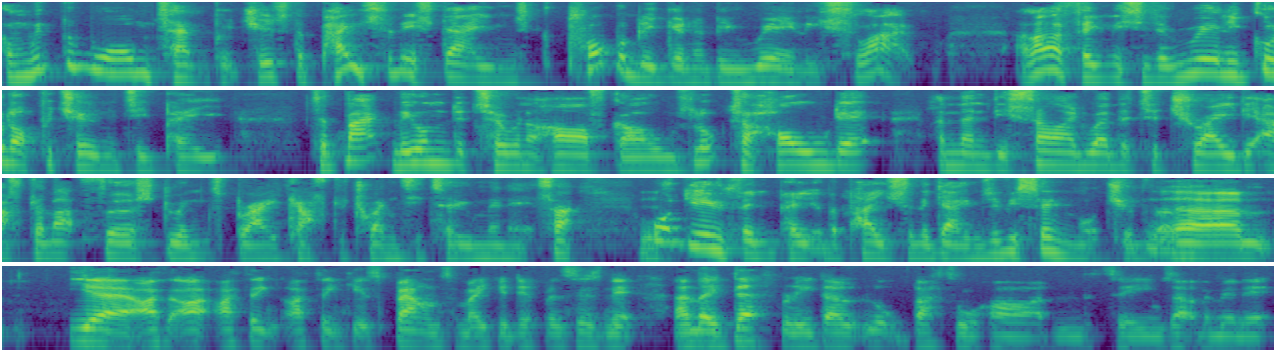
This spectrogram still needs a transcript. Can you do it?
And with the warm temperatures, the pace of this game is probably going to be really slow. And I think this is a really good opportunity, Pete, to back the under two and a half goals, look to hold it, and then decide whether to trade it after that first drinks break after 22 minutes. Uh, what do you think, Pete, of the pace of the games? Have you seen much of them? Um, yeah, I, I, think I think it's bound to make a difference, isn't it? And they definitely don't look battle hard in the teams at the minute.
